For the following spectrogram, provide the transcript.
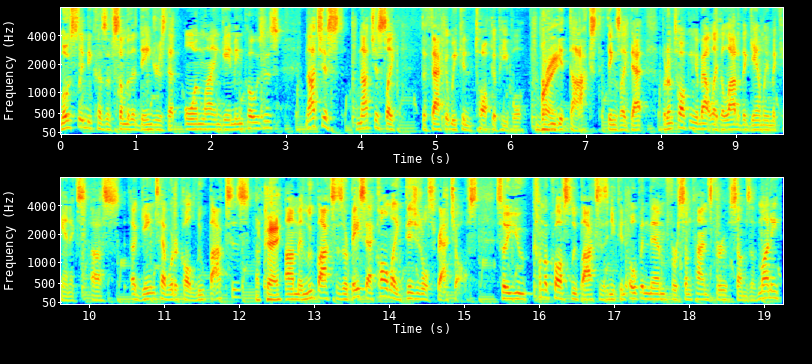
mostly because of some of the dangers that online gaming poses. Not just not just like the fact that we can talk to people, we can get doxxed, things like that. But I'm talking about like a lot of the gambling mechanics. Uh, uh, games have what are called loot boxes. Okay. Um, and loot boxes are basically I call them like digital scratch offs. So you come across loot boxes and you can open them for sometimes for sums of money,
